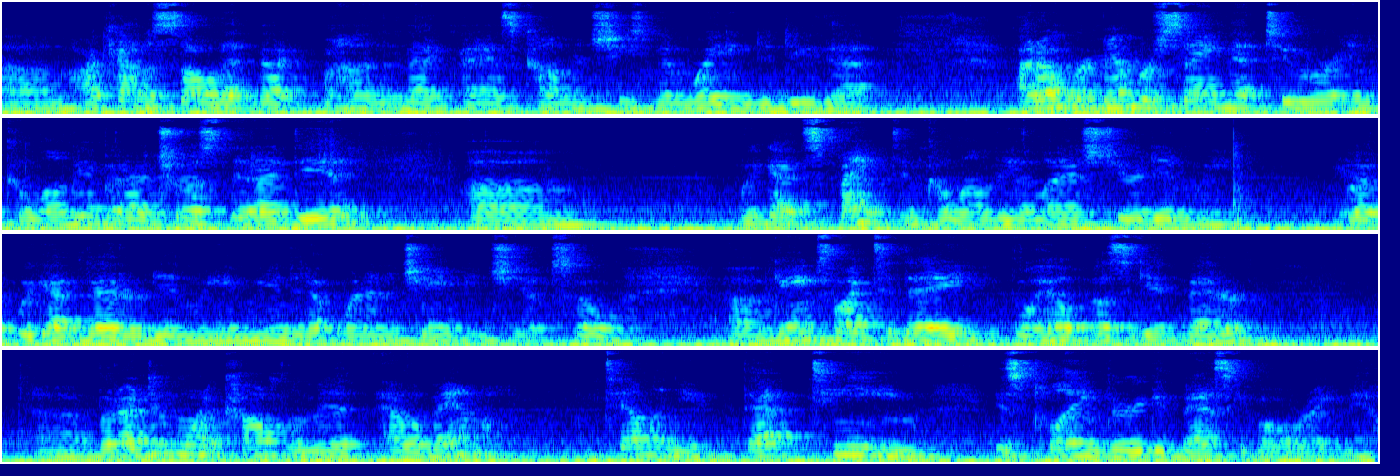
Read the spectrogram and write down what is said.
Um, I kind of saw that back behind the back pass coming. She's been waiting to do that. I don't remember saying that to her in Columbia, but I trust that I did. Um, we got spanked in Columbia last year, didn't we? But we got better, didn't we? And we ended up winning a championship. So uh, games like today will help us get better. Uh, but I do want to compliment Alabama. I'm telling you, that team is playing very good basketball right now.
